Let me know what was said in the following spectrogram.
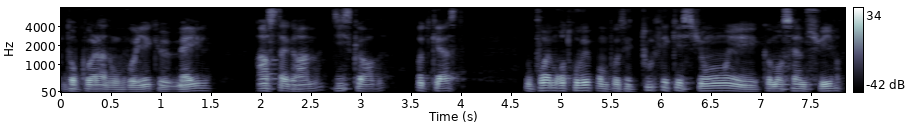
Donc voilà, donc vous voyez que mail, Instagram, Discord, podcast, vous pourrez me retrouver pour me poser toutes les questions et commencer à me suivre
